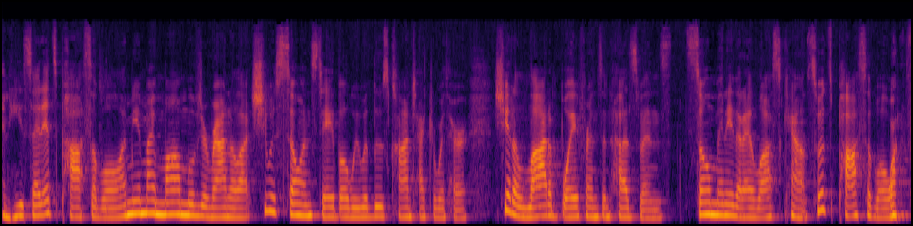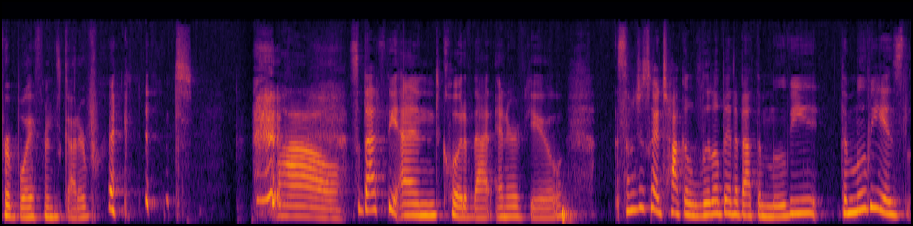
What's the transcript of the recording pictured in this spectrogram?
And he said, It's possible. I mean, my mom moved around a lot. She was so unstable, we would lose contact with her. She had a lot of boyfriends and husbands, so many that I lost count. So it's possible one of her boyfriends got her pregnant. Wow. so that's the end quote of that interview. So I'm just going to talk a little bit about the movie. The movie is.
